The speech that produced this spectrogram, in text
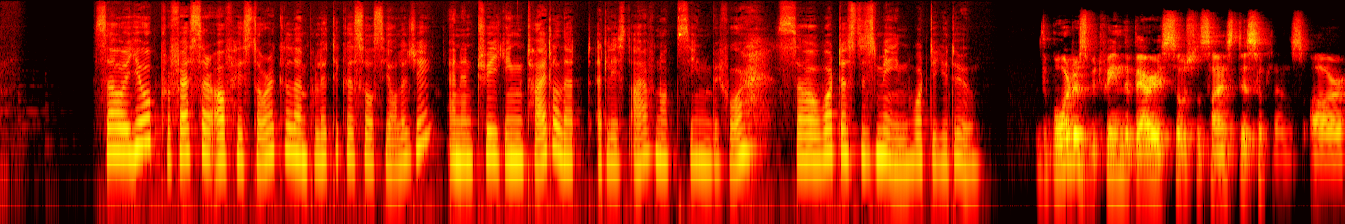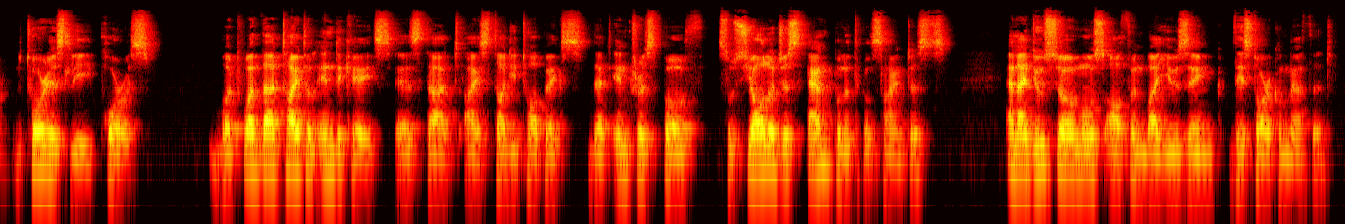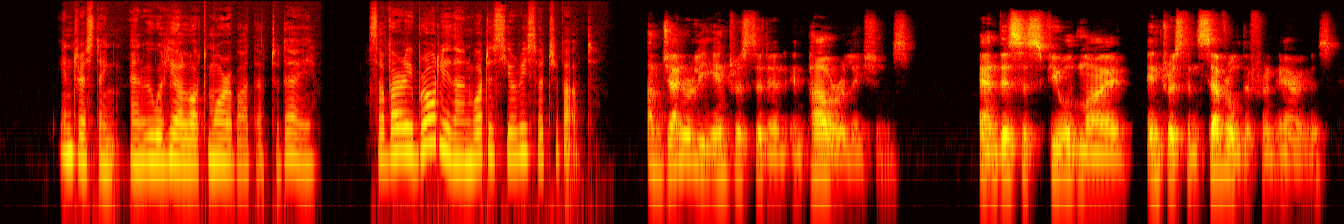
So, you're professor of historical and political sociology, an intriguing title that at least I have not seen before. So, what does this mean? What do you do? The borders between the various social science disciplines are notoriously porous. But what that title indicates is that I study topics that interest both sociologists and political scientists, and I do so most often by using the historical method. Interesting, and we will hear a lot more about that today. So, very broadly, then, what is your research about? I'm generally interested in, in power relations, and this has fueled my interest in several different areas,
